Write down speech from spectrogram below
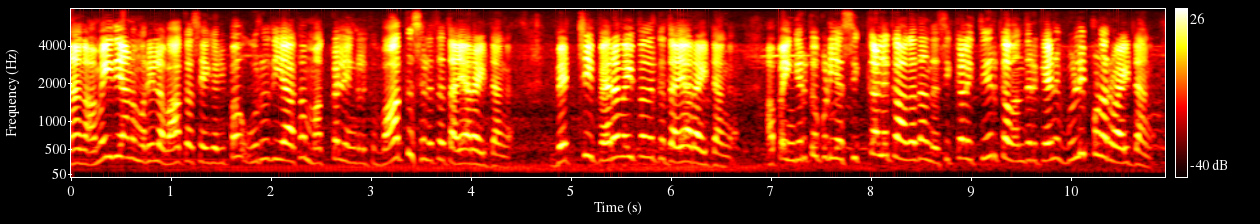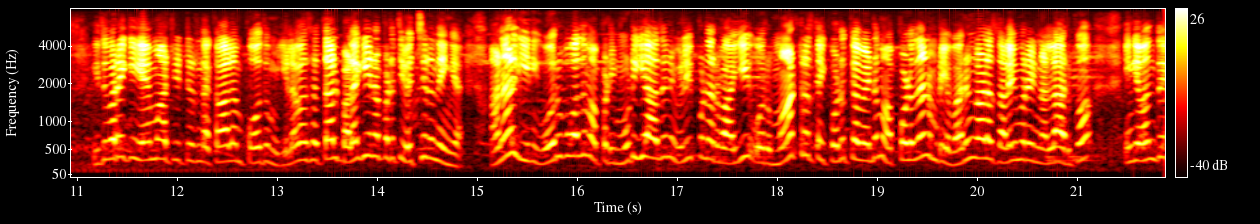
நாங்கள் அமைதியான முறையில் வாக்கு சேகரிப்போம் உறுதியாக மக்கள் எங்களுக்கு வாக்கு செலுத்த தயாராகிட்டாங்க வெற்றி பெற வைப்பதற்கு தயாராகிட்டாங்க அப்போ இங்கே இருக்கக்கூடிய சிக்கலுக்காக தான் அந்த சிக்கலை தீர்க்க வந்திருக்கேன்னு விழிப்புணர்வு ஆயிட்டாங்க. இதுவரைக்கும் ஏமாற்றிட்டு இருந்த காலம் போதும். இலவசத்தால் பலகீனப்படுத்தி வச்சிருந்தீங்க. ஆனால் இனி ஒருபோதும் அப்படி முடியாதுன்னு விழிப்புணர்வாகி ஒரு மாற்றத்தை கொடுக்க வேண்டும். அப்பொழுதுதான் நம்முடைய வருங்கால தலைமுறை நல்லா இருக்கும். இங்கே வந்து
